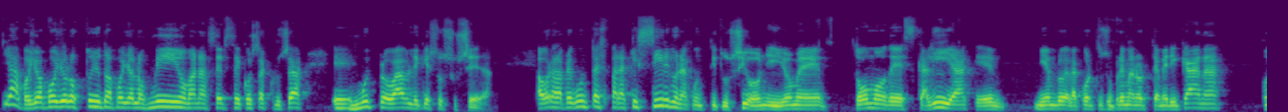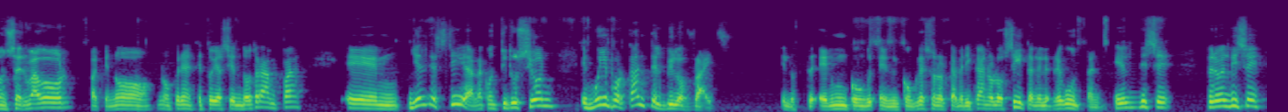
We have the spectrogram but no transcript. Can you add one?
ya, pues yo apoyo los tuyos, tú apoyas los míos, van a hacerse cosas cruzadas. Es muy probable que eso suceda. Ahora la pregunta es, ¿para qué sirve una constitución? Y yo me tomo de Escalía, que es miembro de la Corte Suprema Norteamericana, conservador, para que no, no crean que estoy haciendo trampa. Eh, y él decía, la constitución es muy importante el Bill of Rights en, el Congreso norteamericano lo citan y le preguntan. Él dice, pero él dice,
